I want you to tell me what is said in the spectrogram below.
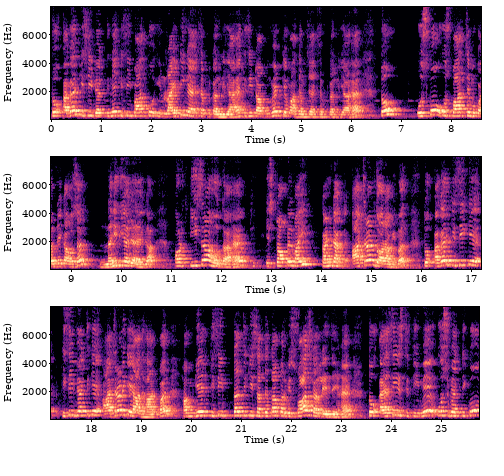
तो अगर किसी व्यक्ति ने किसी बात को इन राइटिंग एक्सेप्ट कर लिया है, किसी डॉक्यूमेंट के माध्यम से एक्सेप्ट कर लिया है तो उसको उस बात से मुकरने का अवसर नहीं दिया जाएगा। और तीसरा होता है स्टॉपेल बाई कंडक्ट आचरण द्वारा विबद्ध। तो अगर किसी के, किसी व्यक्ति के आचरण के आधार पर हम ये किसी तथ्य की सत्यता पर विश्वास कर लेते हैं तो ऐसी स्थिति में उस व्यक्ति को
